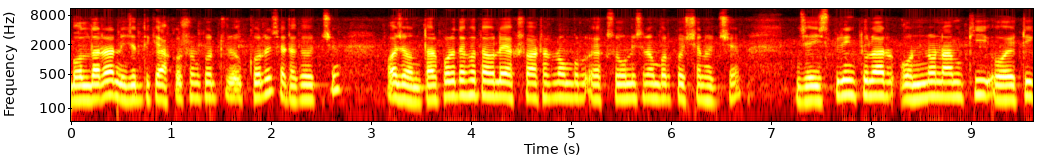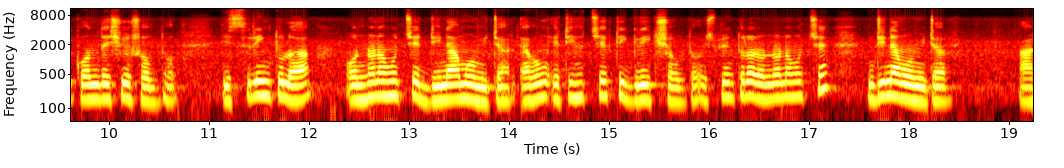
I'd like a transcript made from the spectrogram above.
বল দ্বারা নিজের দিকে আকর্ষণ কর- সেটাকে হচ্ছে ওজন। তারপরে দেখো তাহলে একশো আঠারো নম্বর, একশো উনিশ নম্বর কোয়েশ্চেন হচ্ছে যে স্প্রিং তুলার অন্য নাম কি ও এটি কোন দেশীয় শব্দ? স্প্রিং তুলা অন্য নাম হচ্ছে ডিনামোমিটার এবং এটি হচ্ছে একটি গ্রিক শব্দ। স্প্রিং তুলার অন্য নাম হচ্ছে ডিনামোমিটার। আর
